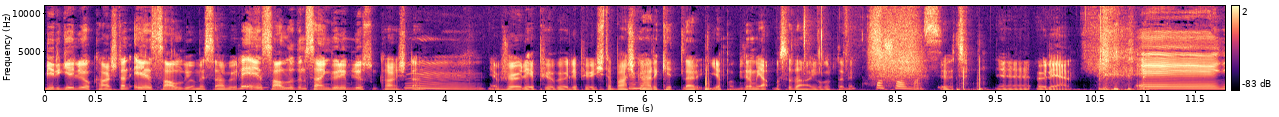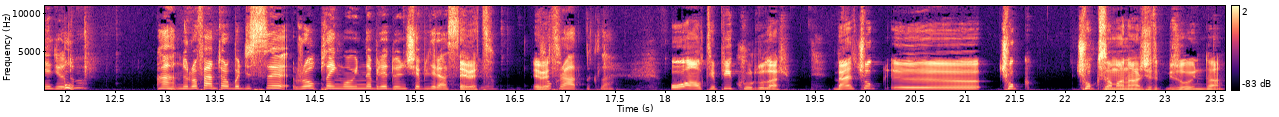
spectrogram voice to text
Bir geliyor karşıdan el sallıyor mesela böyle. El salladığını sen görebiliyorsun karşıdan. Hmm, Ya şöyle yapıyor, böyle yapıyor. İşte başka hı. hareketler yapabilir ama yapması daha iyi olur tabii. hoş olmaz. Evet. e, öyle yani. Ee, ne diyordum? Ha, Nurofen Torbacısı role playing oyununa bile dönüşebilir aslında. Evet. diyor. Evet. Çok rahatlıkla. o altyapıyı kurdular. Ben çok e, çok çok zaman harcadık biz oyunda.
